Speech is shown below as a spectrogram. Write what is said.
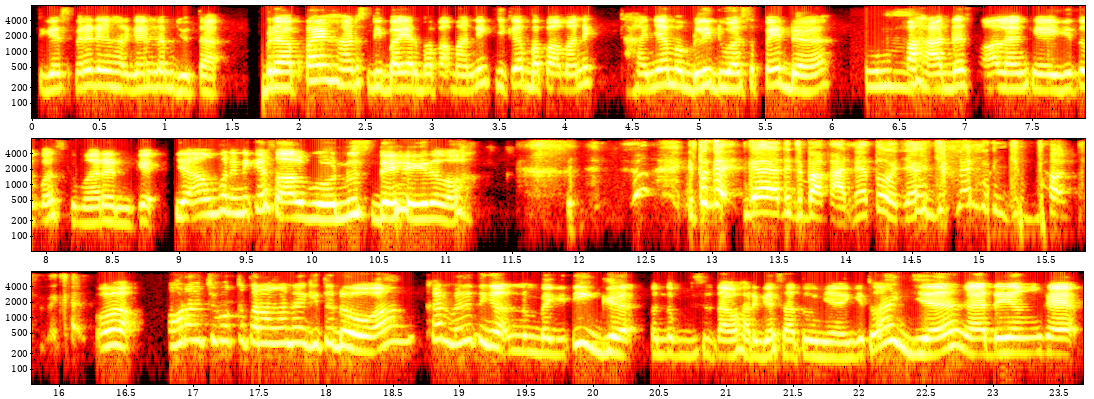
Tiga sepeda dengan harga 6 juta. Berapa yang harus dibayar Bapak Manik jika Bapak Manik hanya membeli dua sepeda? Sumpah ada soal yang kayak gitu pas kemarin. Kayak, ya ampun ini kayak soal bonus deh gitu loh. Itu nggak nggak ada jebakannya tuh, jangan-jangan menjebak gitu kan? Wah, orang cuma keterangannya gitu doang, kan berarti tinggal 6 bagi 3 untuk bisa tahu harga satunya. Gitu aja, nggak ada yang kayak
